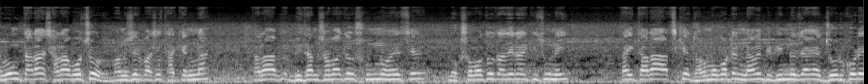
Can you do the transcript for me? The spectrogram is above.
এবং তারা সারা বছর মানুষের পাশে থাকেন না। তারা বিধানসভাতেও শূন্য হয়েছে, লোকসভাতেও তাদের আর কিছু নেই। তাই তারা আজকে ধর্মঘটের নামে বিভিন্ন জায়গায় জোর করে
